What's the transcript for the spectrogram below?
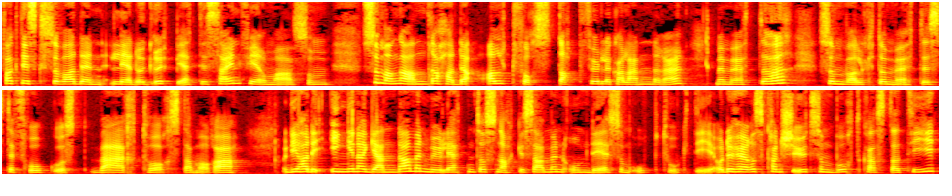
Faktisk så var det en ledergruppe i et designfirma som så mange andre hadde altfor stappfulle kalendere med møter, som valgte å møtes til frokost hver torsdag morgen. Og De hadde ingen agenda, men muligheten til å snakke sammen om det som opptok de. Og Det høres kanskje ut som bortkasta tid,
